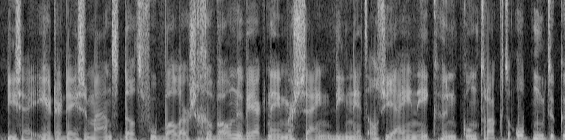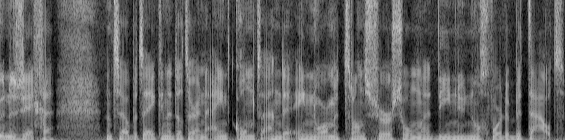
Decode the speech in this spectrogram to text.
Die zei eerder deze maand dat voetballers gewone werknemers zijn... die net als jij en ik hun contract op moeten kunnen zeggen. Dat zou betekenen dat er een eind komt aan de enorme transfersommen die nu nog worden betaald.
